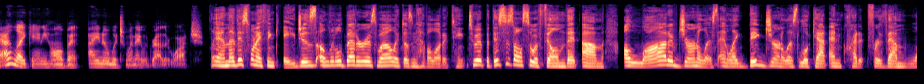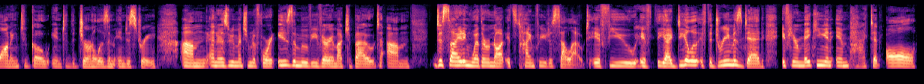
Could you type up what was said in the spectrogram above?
I, I like Annie Hall, but I know which one I would rather watch. And this one I think ages a little better as well. It doesn't have a lot of taint to it, but this is also a film that um, a lot of journalists and like big journalists look at and credit for them wanting to go into the journalism industry. Um, and as we mentioned before, it is a movie very much about um, deciding whether or not it's time for you to sell out. If you, if the ideal, if the dream is dead, if you're making an impact at all,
